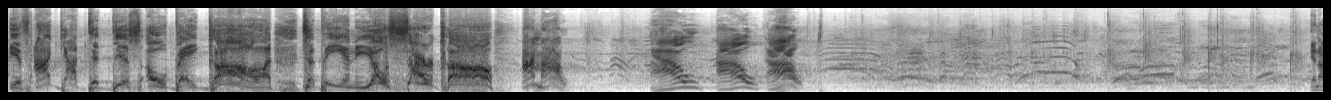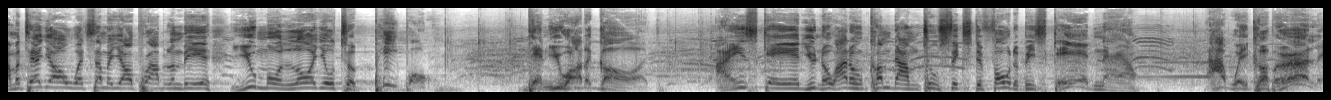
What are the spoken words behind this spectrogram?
If I got to disobey God to be in your circle, I'm out. Out, out, out. And I'm gonna tell y'all what some of y'all problem is. You more loyal to people than you are to God. I ain't scared. You know, I don't come down 264 to be scared now. I wake up early.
